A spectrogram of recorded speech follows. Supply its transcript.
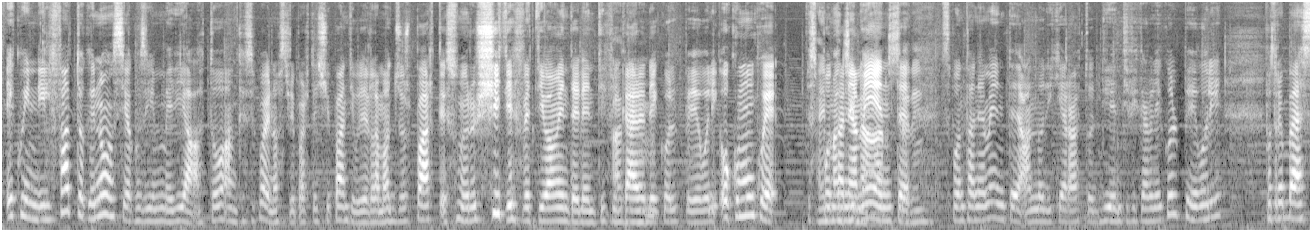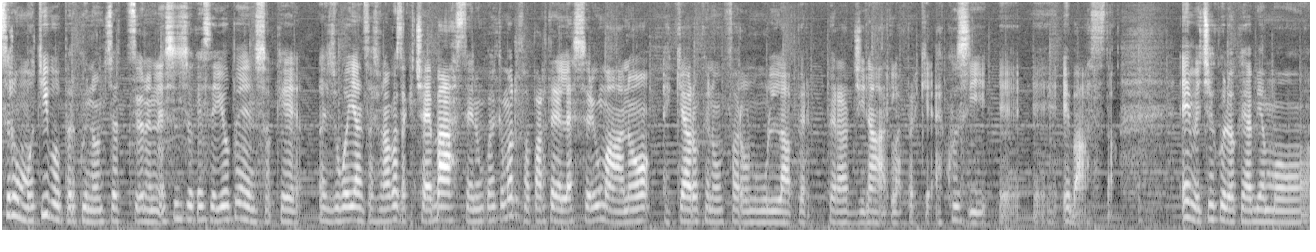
E quindi il fatto che non sia così immediato, anche se poi i nostri partecipanti, vuol dire la maggior parte, sono riusciti effettivamente a identificare dei colpevoli, o comunque spontaneamente, spontaneamente hanno dichiarato di identificare dei colpevoli, potrebbe essere un motivo per cui non si aziona, nel senso che se io penso che la disuguaglianza sia una cosa che c'è e basta e in un qualche modo fa parte dell'essere umano, è chiaro che non farò nulla per, per arginarla, perché è così e, e, e basta. E invece quello che abbiamo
